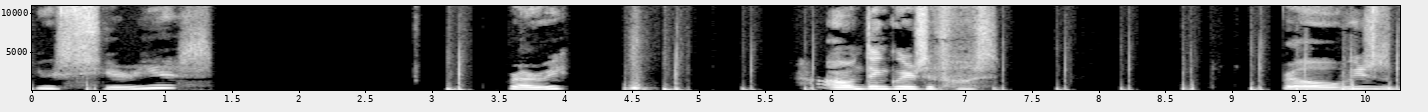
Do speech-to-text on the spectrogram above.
You serious? Where are we? I don't think we're supposed. Bro, we just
